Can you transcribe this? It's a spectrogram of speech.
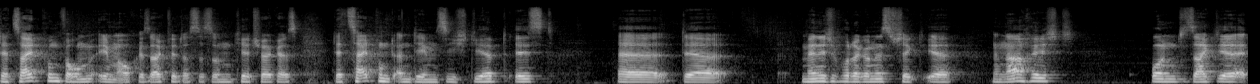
der Zeitpunkt, warum eben auch gesagt wird, dass das so ein Tearjerker ist, der Zeitpunkt, an dem sie stirbt, ist, äh, der männliche Protagonist schickt ihr eine Nachricht und sagt ihr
